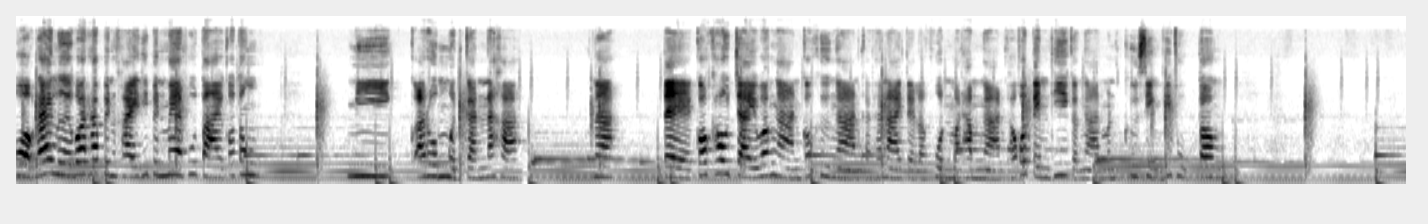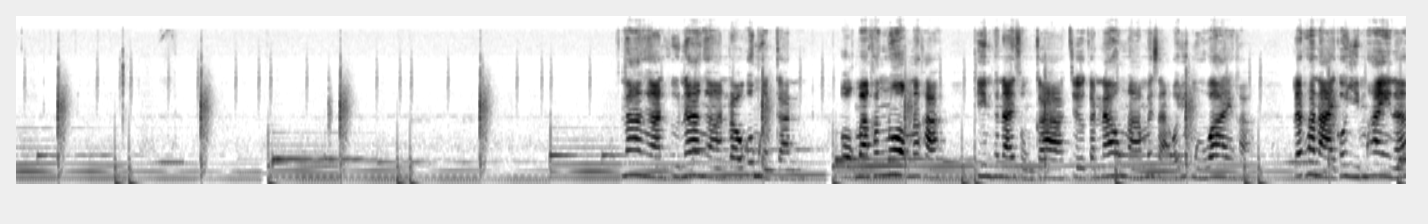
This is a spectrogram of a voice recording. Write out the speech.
บอกได้เลยว่าถ้าเป็นใครที่เป็นแม่ผู้ตายก็ต้องมีอารมณ์เหมือนกันนะคะนะแต่ก็เข้าใจว่างานก็คืองานค่ะทนายแต่ละคนมาทำงานเขาก็เต็มที่กับงานมันคือสิ่งที่ถูกต้องานคือหน้างานเราก็เหมือนกัน ออกมาข้างนอกนะคะ ทีมทนายสงการเจอกันหน้าห้องน้ำไม่สาวก็ยกมือไหว้ค่ะ และทนายก็ยิ้มให้นะ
